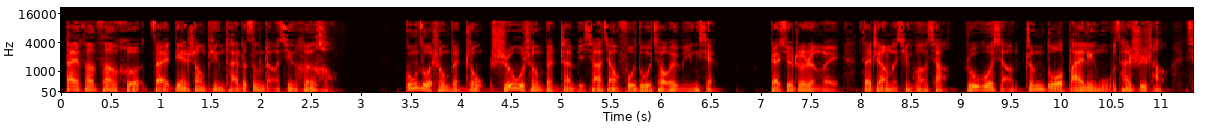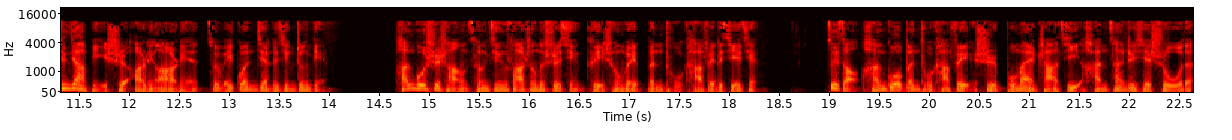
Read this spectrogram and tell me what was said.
带饭饭盒在电商平台的增长性很好，工作成本中食物成本占比下降幅度较为明显。该学者认为，在这样的情况下，如果想争夺白领午餐市场，性价比是二零二二年最为关键的竞争点。韩国市场曾经发生的事情可以成为本土咖啡的借鉴。最早，韩国本土咖啡是不卖炸鸡、韩餐这些食物的。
